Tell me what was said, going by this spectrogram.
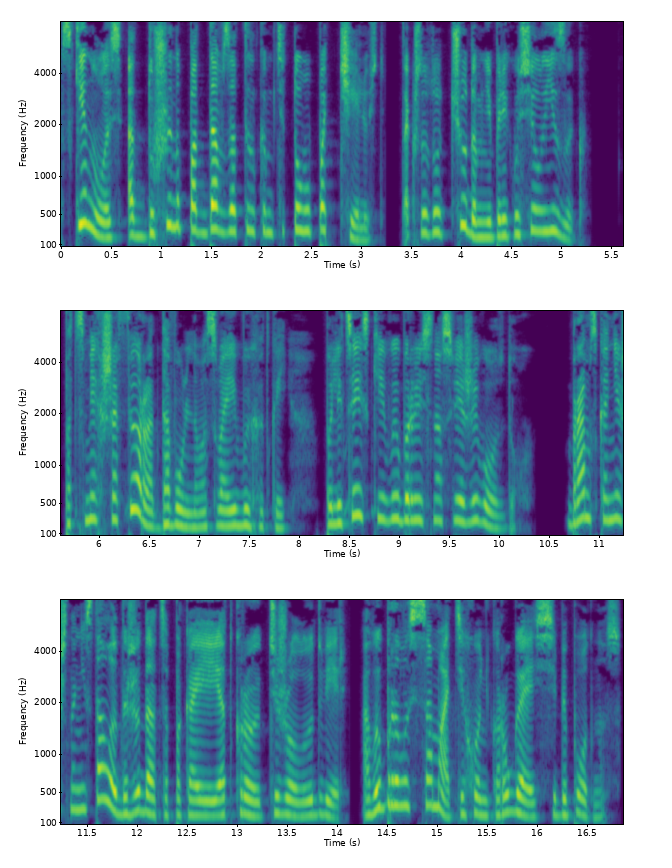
вскинулась, от души наподдав затылком Титову под челюсть, так что тут чудом не перекусил язык. Под смех шофера, довольного своей выходкой, полицейские выбрались на свежий воздух. Брамс, конечно, не стала дожидаться, пока ей откроют тяжелую дверь, а выбралась сама, тихонько ругаясь себе под нос.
